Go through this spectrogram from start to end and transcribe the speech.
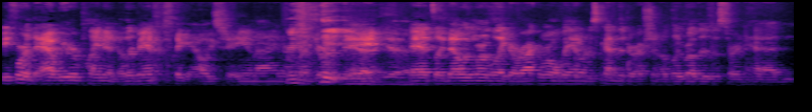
Before that, we were playing in another band with like Alex Jay, and I and our friend Jordan Yeah, Day. yeah. And it's like that was more of like a rock and roll band, which is kind of the direction of Ugly Brothers is starting to head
